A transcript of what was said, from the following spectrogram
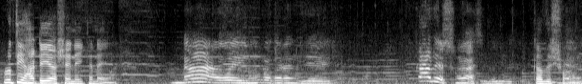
প্রতি হাটে আসেন এখানে? না, ওই মনে করেন যে কাজের সময় আসি কাজের সময়?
